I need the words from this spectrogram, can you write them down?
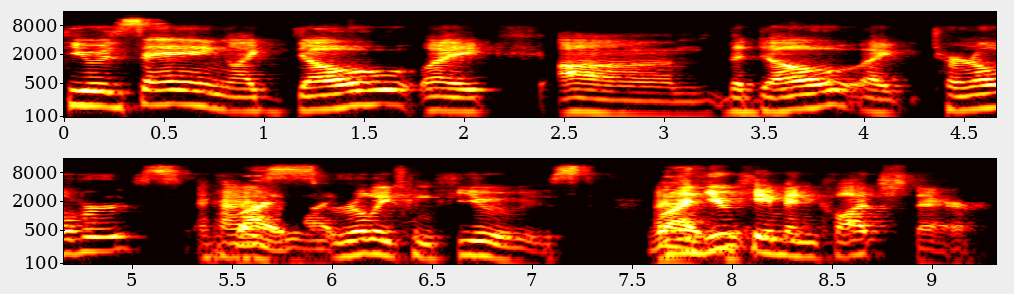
he was saying like dough, like um the dough, like turnovers, and I right, was really confused. And right. then you came in clutch there.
